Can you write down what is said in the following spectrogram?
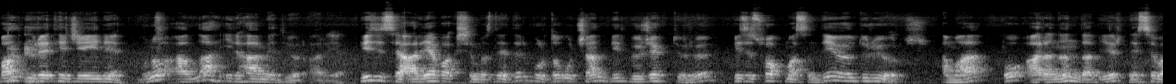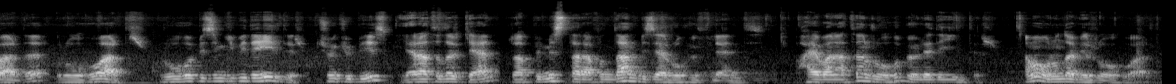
bal üreteceğini bunu Allah ilham ediyor araya. Biz ise araya bakışımız nedir? Burada uçan bir böcek türü bizi sokmasın diye öldürüyoruz. Ama o arının da bir nesi vardır? Ruhu vardır. Ruhu bizim gibi değildir. Çünkü biz yaratılırken Rabbimiz tarafından bize ruh üflendi. Hayvanatın ruhu böyle değildir. Ama onun da bir ruhu vardır.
